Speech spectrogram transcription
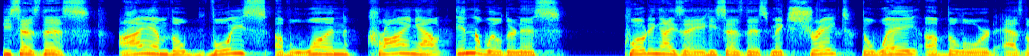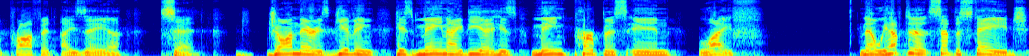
He says this I am the voice of one crying out in the wilderness. Quoting Isaiah, he says this Make straight the way of the Lord, as the prophet Isaiah said. John there is giving his main idea, his main purpose in life. Now, we have to set the stage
